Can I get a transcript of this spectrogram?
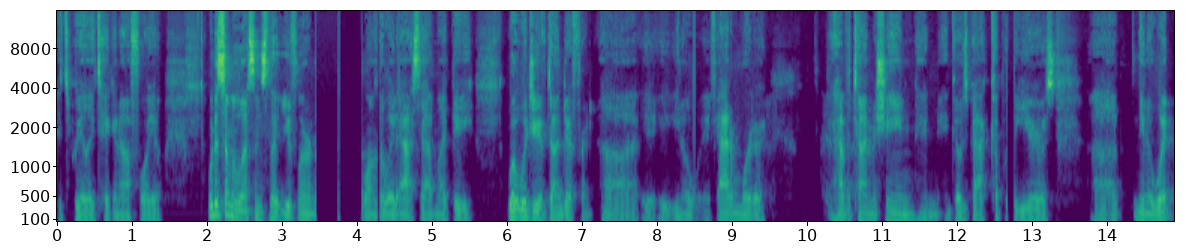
it's really taken off for you. What are some of the lessons that you've learned along the way to ask that might be? What would you have done different? Uh, you know, if Adam were to have a time machine and it goes back a couple of years, uh, you know, what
